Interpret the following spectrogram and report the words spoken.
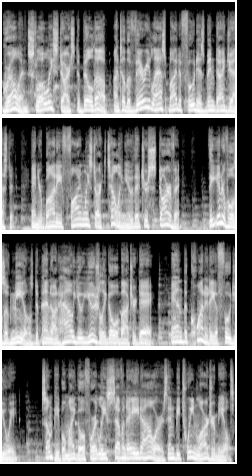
ghrelin slowly starts to build up until the very last bite of food has been digested, and your body finally starts telling you that you're starving. The intervals of meals depend on how you usually go about your day and the quantity of food you eat. Some people might go for at least 7 to 8 hours in between larger meals,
